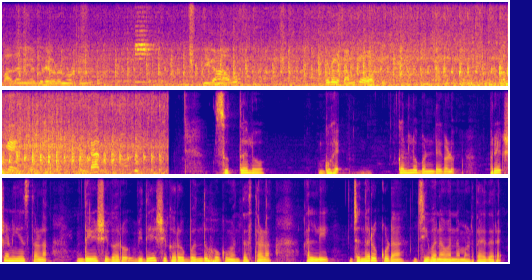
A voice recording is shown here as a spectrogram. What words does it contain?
ಬಾದಾಮಿಯ ಗುಹೆಗಳನ್ನು ನೋಡ್ಕೊಂಡ್ಬಿಟ್ಟು ಈಗ ನಾವು ಕೊಡಗು ಸಾಮಕ್ಕೆ ಹೋಗ್ತೀವಿ. ಓಕೆ. ಸುತ್ತಲೂ ಗುಹೆ ಕಲ್ಲು ಬಂಡೆಗಳು ಪ್ರೇಕ್ಷಣೀಯ ಸ್ಥಳ ದೇಶಿಗರು ವಿದೇಶಿಗರು ಬಂದು ಹೋಗುವಂಥ ಸ್ಥಳ. ಅಲ್ಲಿ ಜನರು ಕೂಡ ಜೀವನವನ್ನು ಮಾಡ್ತಾ ಇದ್ದಾರೆ.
